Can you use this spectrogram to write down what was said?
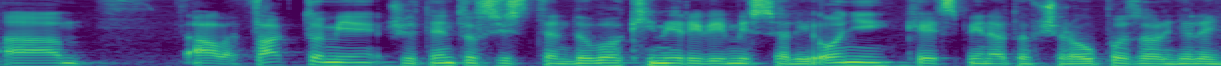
A ale faktom je, že tento systém do veľkej miery vymysleli oni, keď sme na to včera upozornili,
